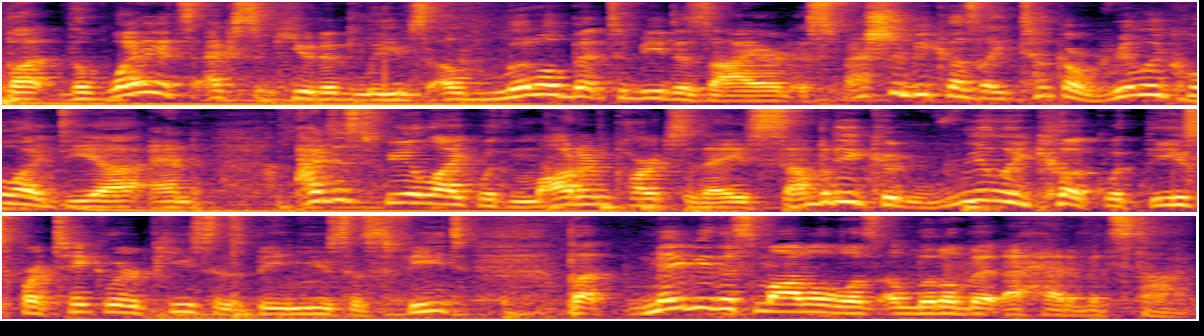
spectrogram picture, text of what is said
but the way it's executed leaves a little bit to be desired, especially because they took a really cool idea, and I just feel like with modern parts today, somebody could really cook with these particular pieces being used as feet, but maybe this model was a little bit ahead of its time.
